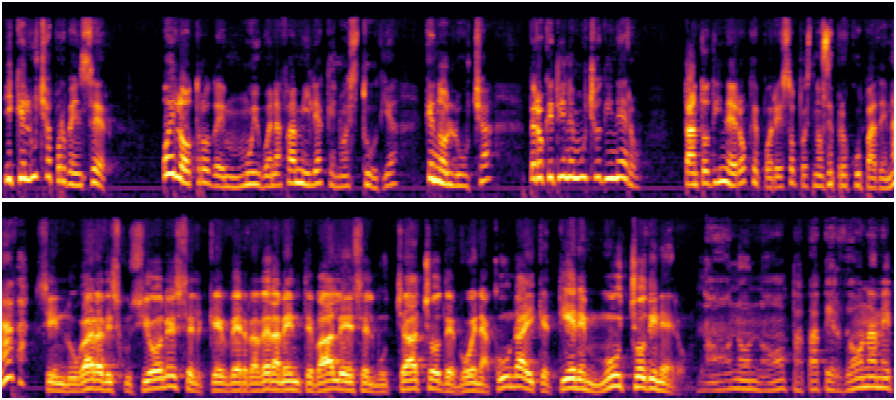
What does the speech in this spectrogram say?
y que lucha por vencer. O el otro de muy buena familia que no estudia, que no lucha, pero que tiene mucho dinero. Tanto dinero que por eso pues no se preocupa de nada. Sin lugar a discusiones, el que verdaderamente vale es el muchacho de buena cuna y que tiene mucho dinero. No, no, no, papá, perdóname,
